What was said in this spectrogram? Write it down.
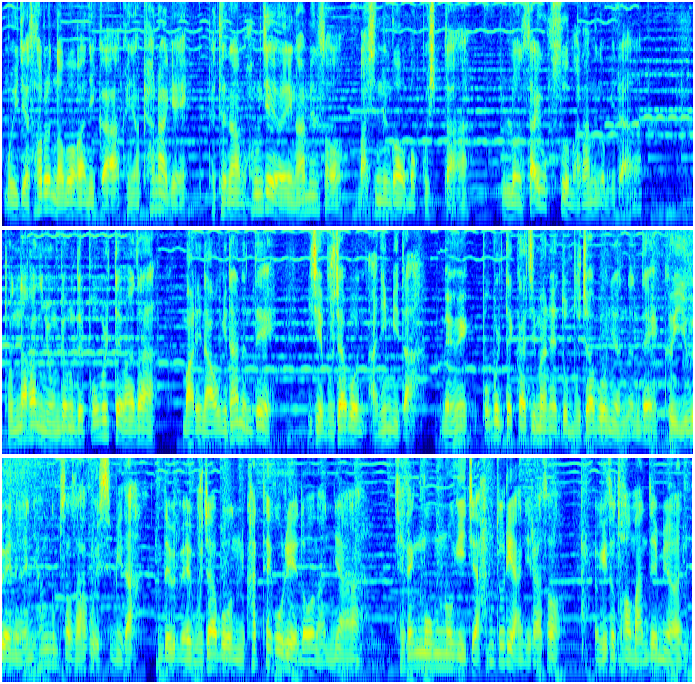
뭐 이제 서른 넘어가니까 그냥 편하게 베트남 황제 여행하면서 맛있는 거 먹고 싶다. 물론 쌀국수 말하는 겁니다. 돈 나가는 용병들 뽑을 때마다 말이 나오긴 하는데 이제 무자본 아닙니다. 매획 뽑을 때까지만 해도 무자본이었는데 그 이후에는 현금 써서 하고 있습니다. 근데 왜 무자본 카테고리에 넣어놨냐? 재생 목록이 이제 한둘이 아니라서 여기서 더 만들면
